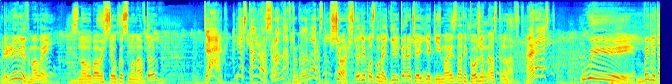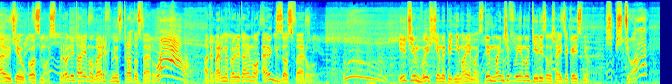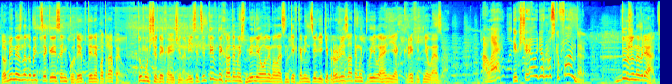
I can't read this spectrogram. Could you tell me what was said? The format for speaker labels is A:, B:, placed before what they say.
A: Привіт, малий! Знову бавишся у космонавта?
B: Так, я стану астронавтом, коли виросту.
A: Що ж, тоді послухай кілька речей, які має знати кожен астронавт.
B: Гаразд.
A: Ви! Вилітаючи у космос, пролітаємо верхню стратосферу.
B: Вау!
A: А тепер ми пролітаємо екзосферу. І чим вище ми піднімаємось, тим менше в твоєму тілі залишається кисню.
B: Що?
A: Тобі не знадобиться кисень, куди б ти не потрапив. Тому що дихаючи на місяці, ти вдихатимеш мільйони малесеньких камінців, які прорізатимуть твої легені як крихітні леза.
B: Але якщо я одягну скафандр,
A: Дуже навряд.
